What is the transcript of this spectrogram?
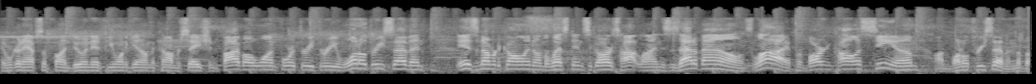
and we're going to have some fun doing it. If you want to get on the conversation, 501 433 1037 is the number to call in on the West End Cigars hotline. This is Out of Bounds live live from Barton Coliseum on 1037 The Buzz.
